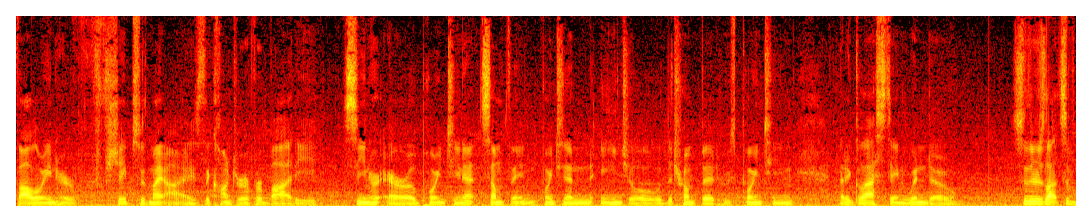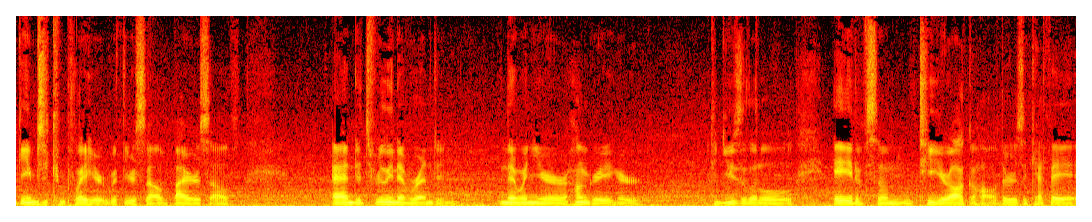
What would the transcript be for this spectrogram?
following her shapes with my eyes, the contour of her body, seeing her arrow pointing at something, pointing at an angel with the trumpet who's pointing at a glass stained window. So there's lots of games you can play here with yourself, by yourself, and it's really never ending. And then when you're hungry or could use a little aid of some tea or alcohol, there's a cafe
